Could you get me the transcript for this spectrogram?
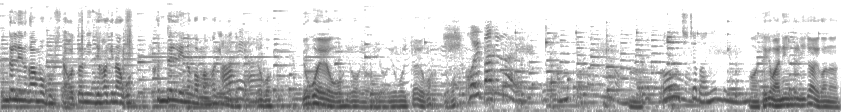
흔들리는 거 한번 봅시다. 어떤 인지 확인하고 흔들리는 것만 확인하자. 아, 해, 아. 요거 요거예요. 요거 요거 요거 요거 있죠? 요거 요거. 거의 빠질라 해. 이거 밥 먹고. 어, 진짜 많이 흔들리네. 어 되게 많이 흔들리죠 이거는.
